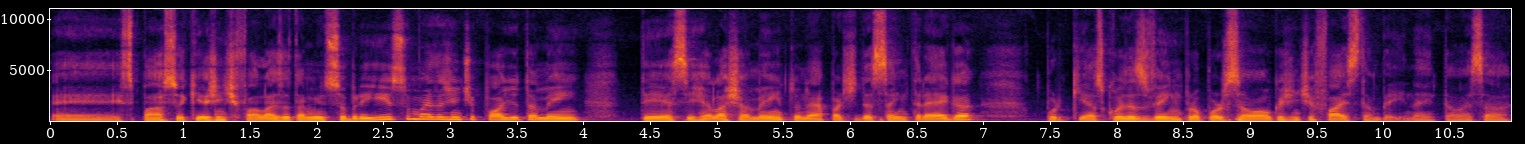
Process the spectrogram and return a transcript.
é, espaço aqui a gente falar exatamente sobre isso, mas a gente pode também ter esse relaxamento, né, a partir dessa entrega, porque as coisas vêm em proporção ao que a gente faz também, né? Então essa,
